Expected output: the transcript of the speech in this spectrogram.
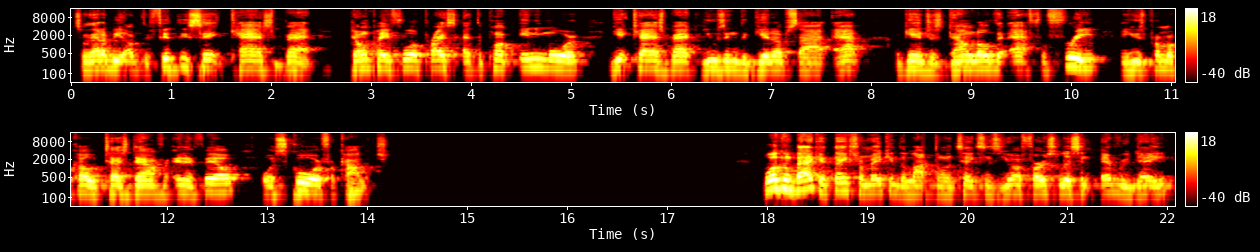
So that'll be up to 50 cent cash back. Don't pay full price at the pump anymore. Get cash back using the Get Upside app. Again, just download the app for free and use promo code touchdown for NFL or score for college. Welcome back and thanks for making the Locked On Texans your first listen every day.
